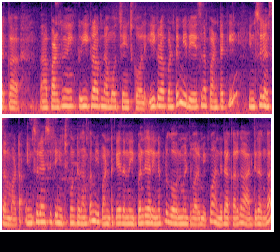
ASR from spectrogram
యొక్క పంటని ఈ క్రాప్ నమోదు చేయించుకోవాలి. ఈ క్రాప్ అంటే మీరు వేసిన పంటకి ఇన్సూరెన్స్ అనమాట ఇన్సూరెన్స్ చేయించుకుంటే కనుక మీ పంటకి ఏదైనా ఇబ్బంది కలిగినప్పుడు గవర్నమెంట్ వారు మీకు అన్ని రకాలుగా ఆర్థికంగా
